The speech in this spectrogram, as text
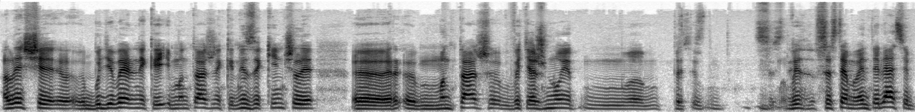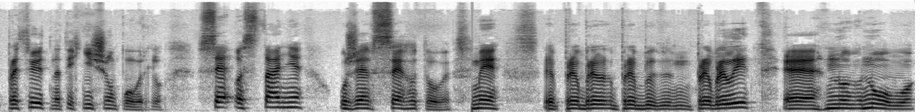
але ще е, будівельники і монтажники не закінчили е, е, монтаж витяжної системи вентиляції. Працюють на технічному поверху. Все останнє. Уже все готове. Ми приобрели, ну- нову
